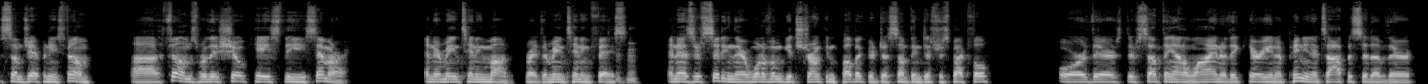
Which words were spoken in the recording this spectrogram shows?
some Japanese film uh, films where they showcase the samurai and they're maintaining mon, right? They're maintaining face. Mhm. And as they're sitting there, one of them gets drunk in public or does something disrespectful, or there's there's something out of line, or they carry an opinion that's opposite of their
